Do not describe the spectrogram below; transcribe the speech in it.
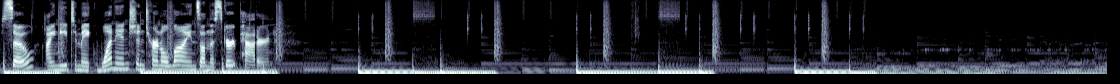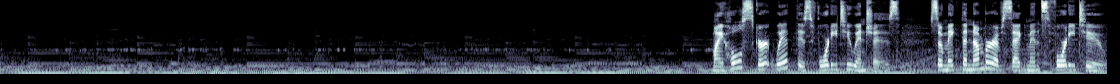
So, I need to make 1 inch internal lines on the skirt pattern. My whole skirt width is 42 inches, so make the number of segments 42.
